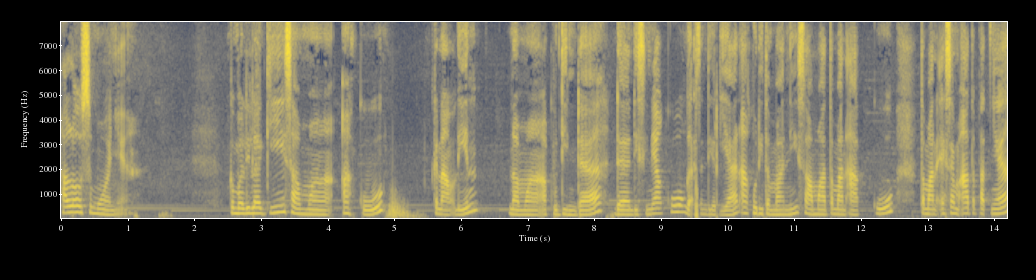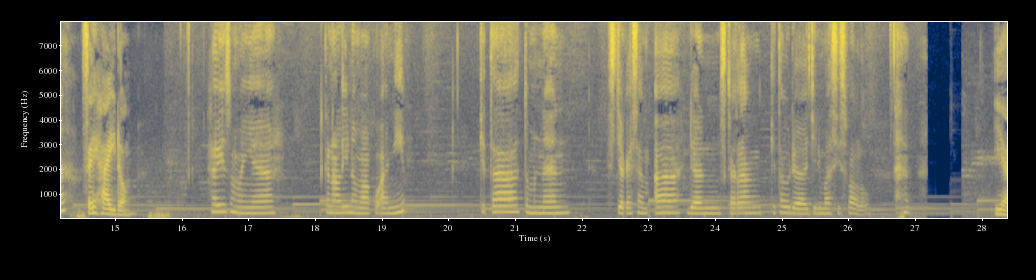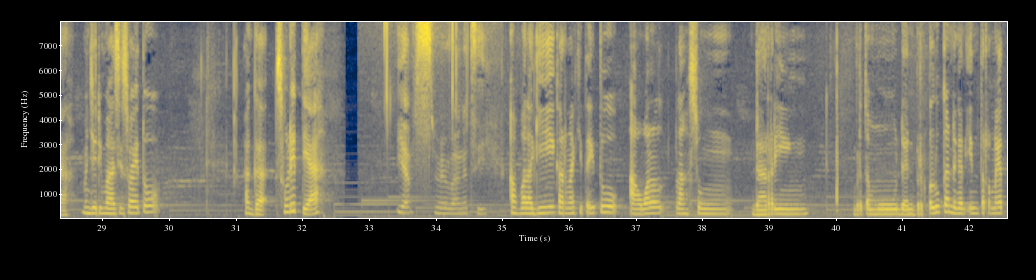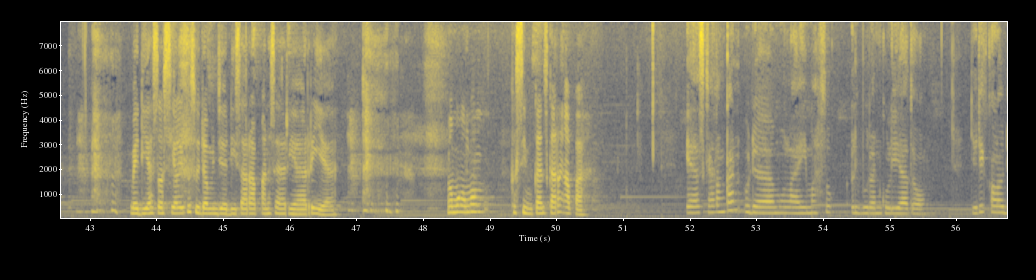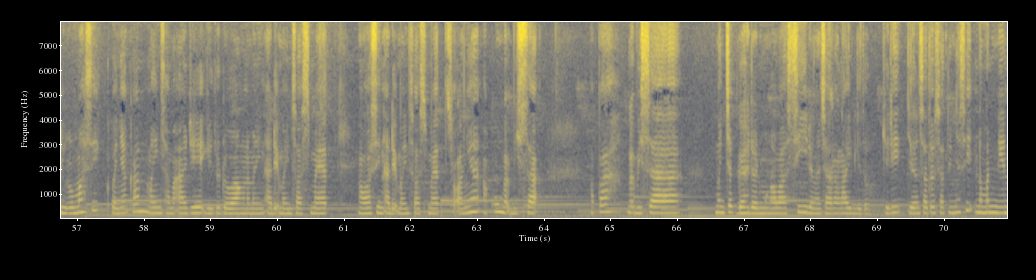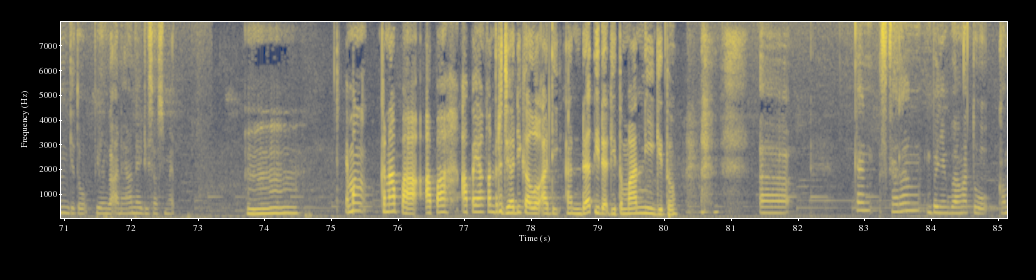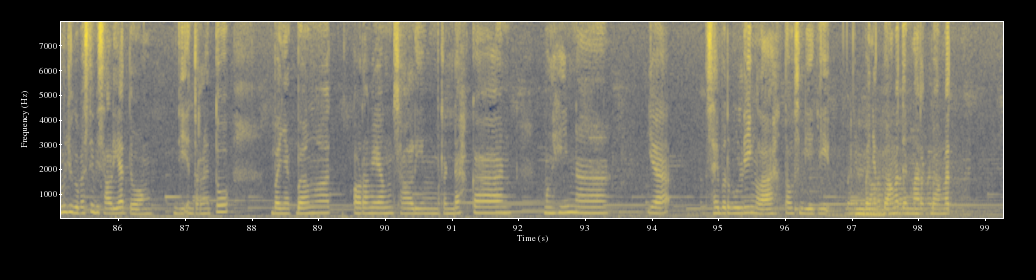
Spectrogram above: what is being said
Halo semuanya. Kembali lagi sama aku. Kenalin, nama aku Dinda dan di sini aku nggak sendirian. Aku ditemani sama teman aku, teman SMA tepatnya. Say hi dong. Hai semuanya. Kenalin nama aku Ani. Kita temenan sejak SMA dan sekarang kita udah jadi mahasiswa loh. Iya, menjadi mahasiswa itu agak sulit ya. Yaps, bener banget sih. Apalagi karena kita itu awal langsung daring, bertemu dan berpelukan dengan internet. Media sosial itu sudah menjadi sarapan sehari-hari ya. Ngomong-ngomong, kesibukan sekarang apa? Ya sekarang kan udah mulai masuk liburan kuliah tuh. Jadi kalau di rumah sih kebanyakan main sama adik gitu doang, nemenin adik main sosmed, ngawasin adik main sosmed. Soalnya aku nggak bisa apa nggak bisa mencegah dan mengawasi dengan cara lain gitu. Jadi jalan satu-satunya sih nemenin gitu, biar nggak aneh-aneh di sosmed. Hmm, emang kenapa? Apa apa yang akan terjadi kalau adik anda tidak ditemani gitu? uh, kan sekarang banyak banget tuh. Kamu juga pasti bisa lihat dong di internet tuh banyak banget orang yang saling merendahkan menghina ya cyberbullying lah tahu sendiri. Banyak, banyak banget. dan marak banget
